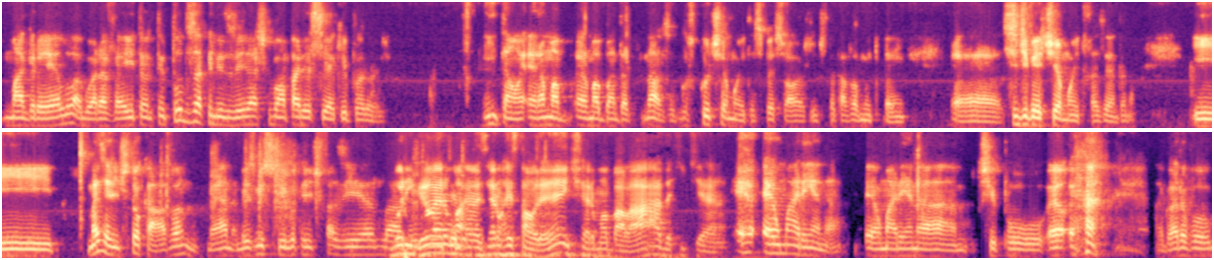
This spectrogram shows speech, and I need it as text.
magrelo, agora velho, então tem todos os apelidos dele, acho que vão aparecer aqui por hoje. Então, era uma, era uma banda. Nossa, curtia muito esse pessoal, a gente tocava muito bem, é, se divertia muito fazendo, né? E mas a gente tocava, né, no mesmo estilo que a gente fazia lá. Moringão era, uma, era um restaurante, era uma balada, o que, que era? É, é uma arena, é uma arena tipo. É, agora eu vou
